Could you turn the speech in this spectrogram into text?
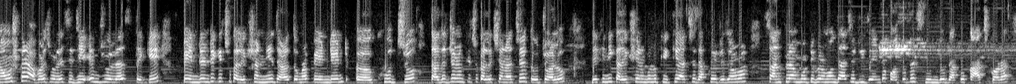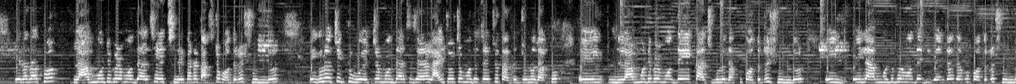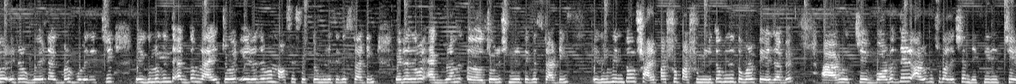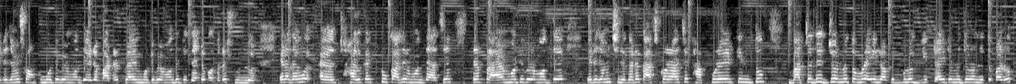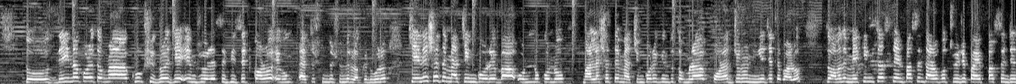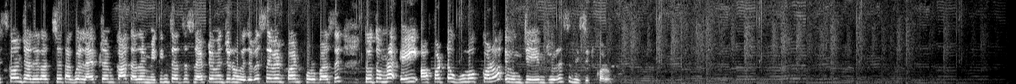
নমস্কার, আবার চলেছি যে এম জুয়েলার্স থেকে। পেন্ডেন্টে কিছু কালেকশন নিয়ে, যারা তোমরা পেন্ডেন্ট খুঁজছো, তাদের জন্য কিছু কালেকশন আছে। তো চলো, দেখে নি কালেকশনগুলো কি কি আছে। দেখো, এটা যেমন সানফ্লাওয়ার মোটিভের মধ্যে আছে ডিজাইনটা কতটা সুন্দর। দেখো, কাজ করা। এটা দেখো লাভ মোটিভের মধ্যে আছে, এই ছিলেকাটা কাজটা কতটা সুন্দর। এগুলো হচ্ছে একটু ওয়েটের মধ্যে আছে, যারা লাইট ওয়েটের মধ্যে চাইছো, তাদের জন্য দেখো, এই লাভ মোটিভের মধ্যে এই কাজগুলো দেখো কতটা সুন্দর। এই এই লাভ মোটিভের মধ্যে ডিজাইনটাও দেখো কতটা সুন্দর। এটার ওয়েট একবার বলে দিচ্ছি। এগুলো কিন্তু একদম লাইট ওয়েট এটা যেমন নশো সত্তর মিলি থেকে স্টার্টিং এটা যেমন এক গ্রাম চল্লিশ মিলি থেকে স্টার্টিং এগুলো কিন্তু সাড়ে পাঁচশো পাঁচশো মিলিতেও কিন্তু তোমরা পেয়ে যাবে। আর হচ্ছে বড়দের আরও কিছু কালেকশন দেখিয়ে দিচ্ছি। এটা যেমন শঙ্খ মোটিভের মধ্যে, এটা বাটারফ্লাই মোটিভের মধ্যে ডিজাইনটা কতটা সুন্দর। এটা দেখো হালকা একটু কাজের মধ্যে আছে। এটা ফ্লায়ার মোটিভের মধ্যে, এটা যেমন ছিলেকাটা কাজ করা আছে। ঠাকুরের কিন্তু বাচ্চাদের জন্য তোমরা এই লকেটগুলো গিফট আইটেমের জন্য নিতে পারো। তো দেরি না করে তোমরা খুব শীঘ্রই যে এম জুয়েলার্সে ভিজিট করো এবং এত সুন্দর সুন্দর লকেটগুলো চেনের সাথে ম্যাচিং করে বা অন্য কোনো মালার সাথে ম্যাচিং করে কিন্তু তোমরা পরার জন্য নিয়ে যেতে পারো। তো আমাদের মেকিং চার্জ টেন পার্সেন্ট তার উপর টোয়েন্টি ফাইভ পার্সেন্ট ডিসকাউন্ট যাদের কাছে থাকবে লাইফ টাইম কার্ড তাদের মেকিং চার্জেস লাইফ টাইমের জন্য হয়ে যাবে সেভেন পয়েন্ট ফোর পার্সেন্ট তো তোমরা এই অফারটা উপভোগ করো এবং জে এম জুয়েলার্স ভিজিট করো।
